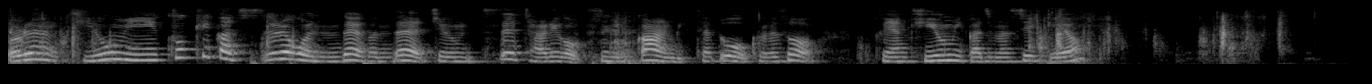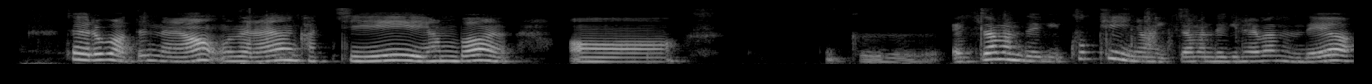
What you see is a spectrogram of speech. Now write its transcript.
원래는 귀요미 쿠키까지 쓰려고 했는데 근데 지금 쓸 자리가 없으니까 밑에도 그래서 그냥 귀요미까지만 쓸게요. 자 여러분 어땠나요? 오늘은 같이 한번 어... 그 액자 만들기 쿠키 인형 액자 만들기를 해봤는데요.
